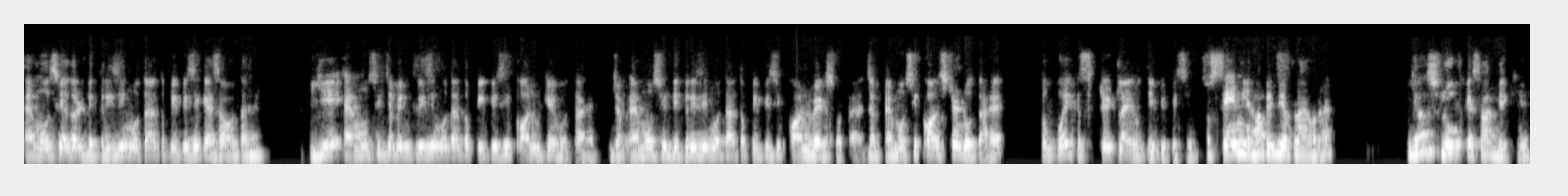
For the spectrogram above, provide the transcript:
एमओसी अगर डिक्रीजिंग होता है तो पीपीसी कैसा होता है? ये एमओसी जब इंक्रीजिंग होता है तो पीपीसी कॉन्केव होता है। जब एमओसी डिक्रीजिंग होता है तो पीपीसी कॉन्वेक्स होता है। जब एमओसी कांस्टेंट होता है तो वो एक स्ट्रेट लाइन होती है पीपीसी तो सेम यहाँ पे भी अप्लाई हो रहा है। यहाँ स्लोप के साथ देखिए।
